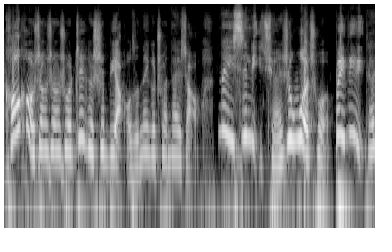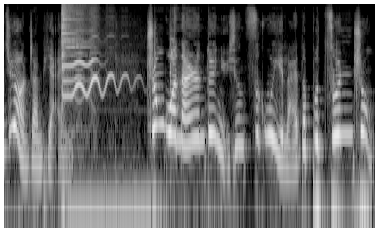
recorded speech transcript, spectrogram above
口口声声说这个是婊子，那个穿太少，内心里全是龌龊，背地里他就想占便宜。中国男人对女性自古以来的不尊重，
